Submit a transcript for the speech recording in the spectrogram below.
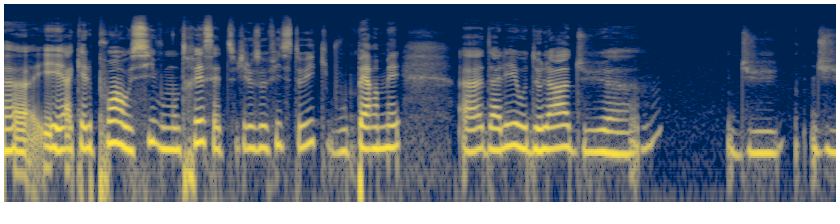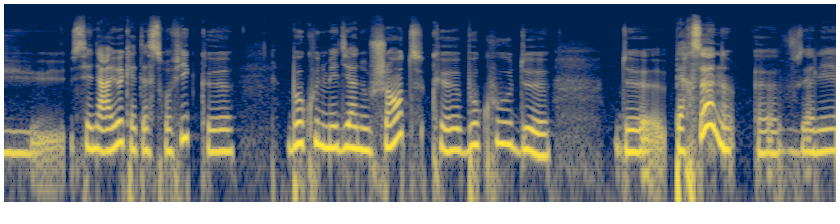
euh, et à quel point aussi vous montrez cette philosophie stoïque vous permet euh, d'aller au-delà du, du, du, scénario catastrophique que beaucoup de médias nous chantent, que beaucoup de, de personnes, vous allez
